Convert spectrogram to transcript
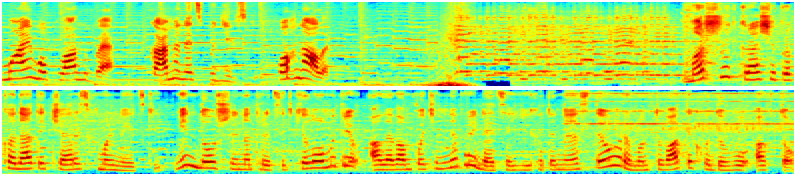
Маємо план Б Кам'янець-Подільський. Погнали! Маршрут краще прокладати через Хмельницький. Він довший на 30 кілометрів, але вам потім не прийдеться їхати на СТО ремонтувати ходову авто.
